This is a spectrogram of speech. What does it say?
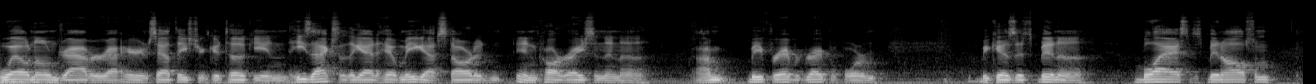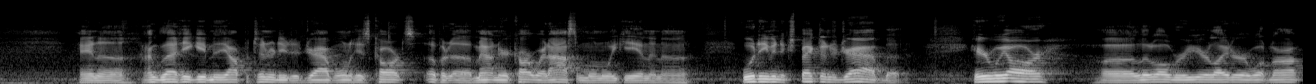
well-known driver right here in southeastern Kentucky, and he's actually the guy that helped me get started in kart racing, and uh, I'm be forever grateful for him because it's been a blast. It's been awesome. And uh, I'm glad he gave me the opportunity to drive one of his carts up at uh, Mountaineer Kartway at Isom one weekend, and uh, wouldn't even expect him to drive, but here we are, uh, a little over a year later or whatnot,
